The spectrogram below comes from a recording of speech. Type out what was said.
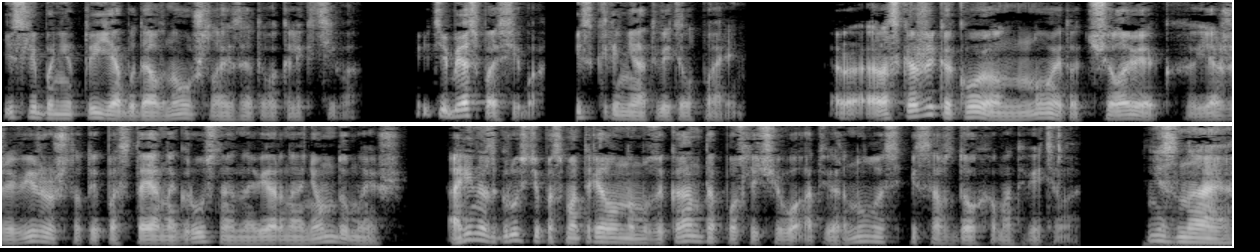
Если бы не ты, я бы давно ушла из этого коллектива». «И тебе спасибо», — искренне ответил парень. Расскажи, какой он, ну, этот человек. Я же вижу, что ты постоянно грустная, наверное, о нем думаешь. Арина с грустью посмотрела на музыканта, после чего отвернулась и со вздохом ответила. Не знаю.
